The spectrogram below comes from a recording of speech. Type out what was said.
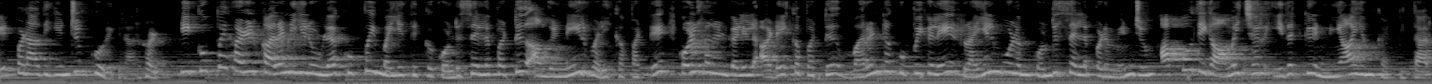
ஏற்படாது என்றும் கூறுகிறார்கள். இக்குப்பைகள் கலனியில் உள்ள குப்பை மையத்திற்கு கொண்டு செல்லப்பட்டு அங்கு நீர் வடிக்கப்பட்டு கொள்கலன்களில் அடைக்கப்பட்டு வறண்ட குப்பைகளே ரயில் மூலம் கொண்டு செல்லப்படும் என்றும் அப்போதைய அமைச்சர் இதற்கு நியாயம் கற்பித்தார்.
